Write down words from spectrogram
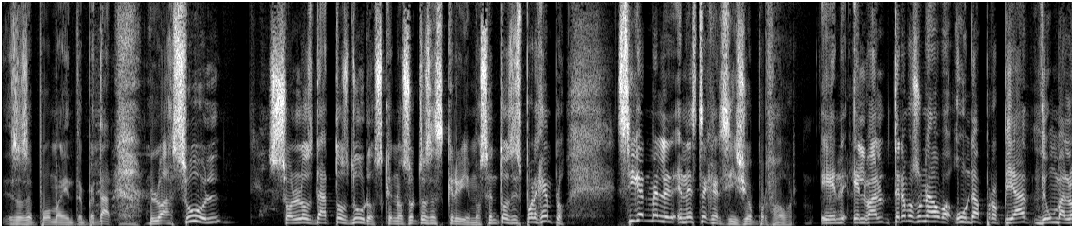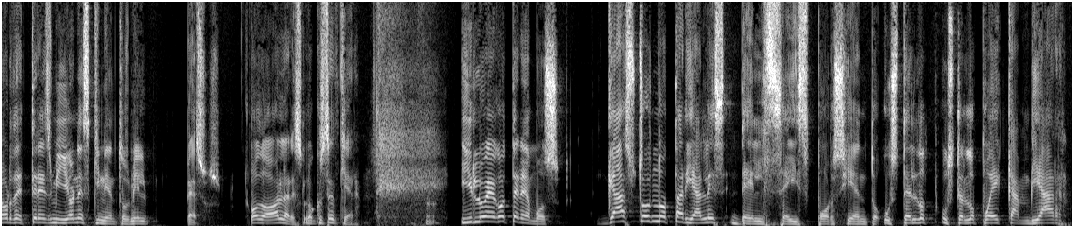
Eso se puede malinterpretar. Lo azul son los datos duros que nosotros escribimos. Entonces, por ejemplo, síganme en este ejercicio, por favor. Tenemos una, una propiedad de un valor de 3 millones 500 mil pesos o dólares, lo que usted quiera. Y luego tenemos gastos notariales del 6%. Usted lo, usted lo puede cambiar.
